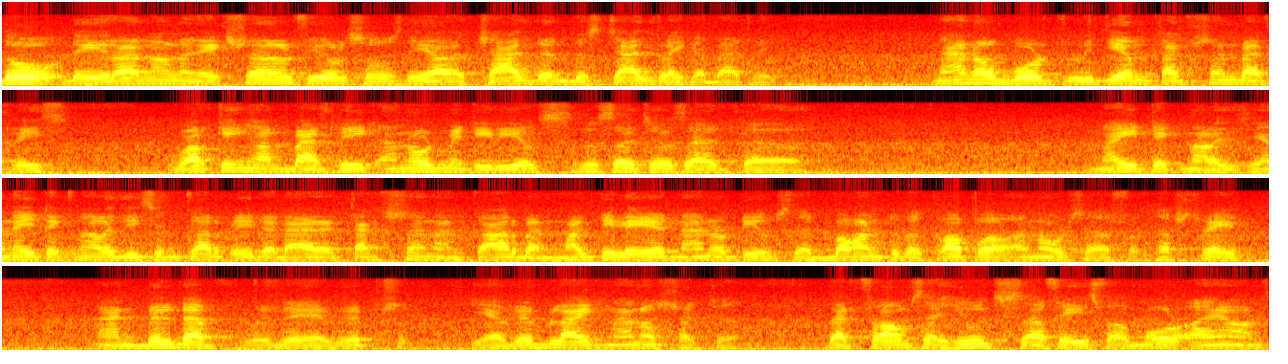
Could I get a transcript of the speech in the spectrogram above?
though they run on an external fuel source, they are charged and discharged like a battery. Nanobolt lithium tungsten batteries working on battery anode materials. Researchers at uh, NI Technologies, NI Technologies incorporated added tungsten and carbon multi-layered nanotubes that bond to the copper anode substrate and build up with a a web-like nanostructure that forms a huge surface for more ions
